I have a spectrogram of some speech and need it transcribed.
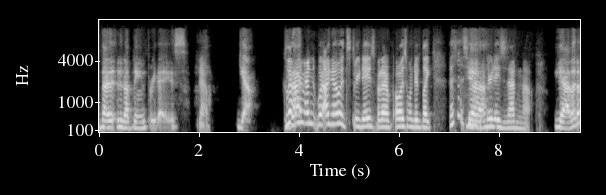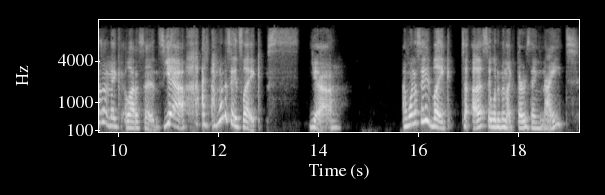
that it ended up being three days. Yeah. Yeah. That- I, mean, I know it's three days, but I've always wondered, like, doesn't seem Yeah. like three days is adding up. Yeah, that doesn't make a lot of sense. Yeah, I, I want to say it's like, yeah, I want to say like to us it would have been like Thursday night,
